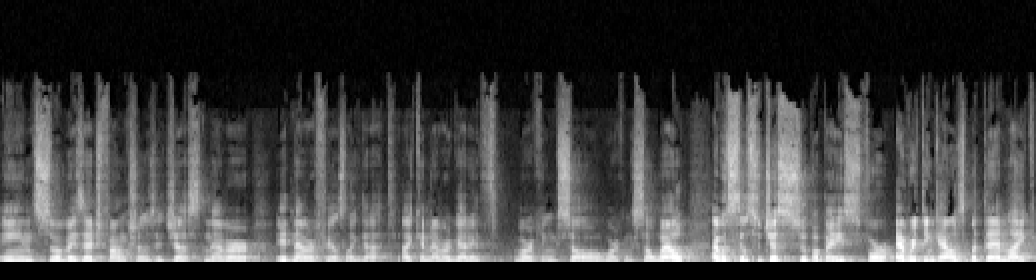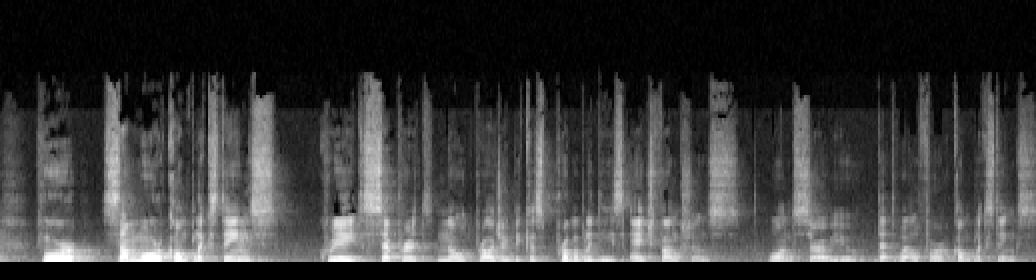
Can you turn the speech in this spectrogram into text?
in Supabase Edge functions, it just never it never feels like that. I can never get it working so working so well. I would still suggest Supabase for everything else, but then like for some more complex things, create a separate node project because probably these edge functions won't serve you that well for complex things.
